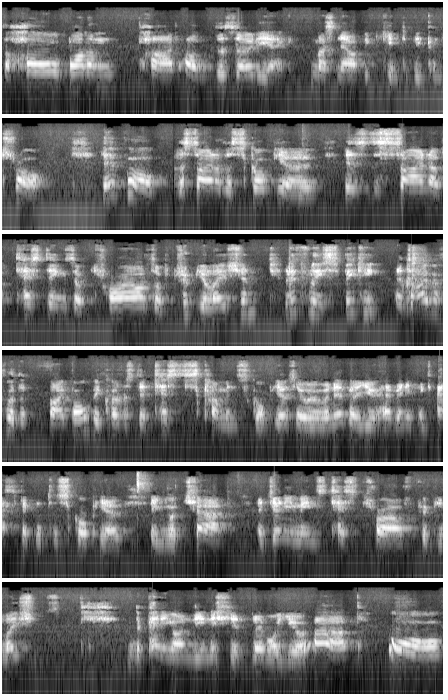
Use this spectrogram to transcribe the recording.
the whole bottom part of the zodiac must now begin to be controlled. Therefore, the sign of the Scorpio is the sign of testings, of trials, of tribulation. Literally speaking, it's either for the disciple because the tests come in Scorpio. So whenever you have anything aspected to Scorpio in your chart, it generally means test, trials, tribulations, depending on the initiate level you are. Or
